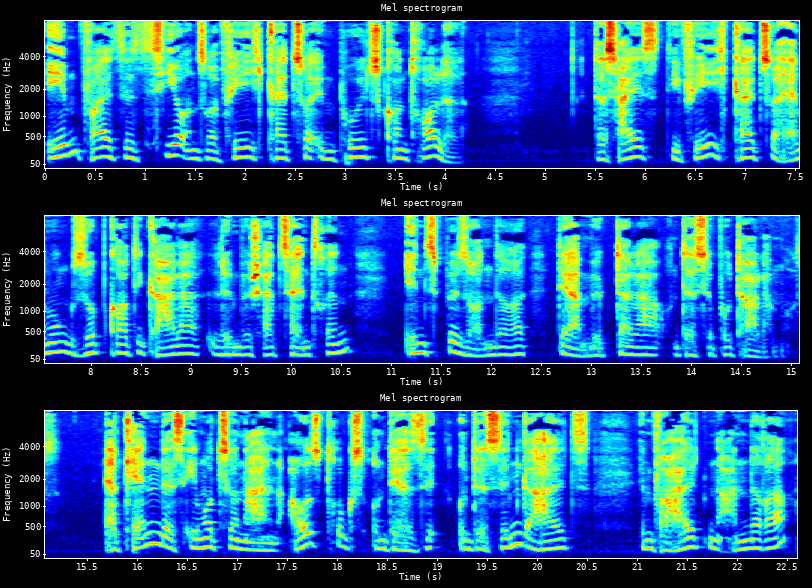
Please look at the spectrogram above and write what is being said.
Ebenfalls sitzt hier unsere Fähigkeit zur Impulskontrolle, das heißt die Fähigkeit zur Hemmung subkortikaler limbischer Zentren, insbesondere der Amygdala und des Hypothalamus. Erkennen des emotionalen Ausdrucks und, der, und des Sinngehalts im Verhalten anderer –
